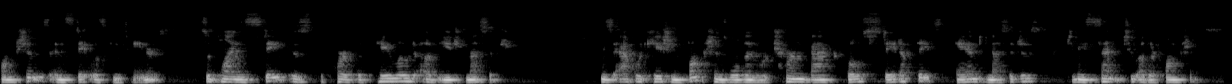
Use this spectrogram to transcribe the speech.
functions in stateless containers, supplying state as the part of the payload of each message. These application functions will then return back both state updates and messages to be sent to other functions.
